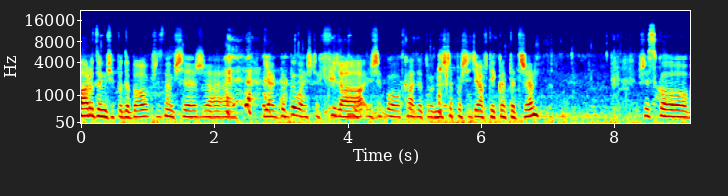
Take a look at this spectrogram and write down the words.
Bardzo mi się podobało. Przyznam się, że jakby była jeszcze chwila, że była okazja, to bym jeszcze posiedziała w tej katedrze. Wszystko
